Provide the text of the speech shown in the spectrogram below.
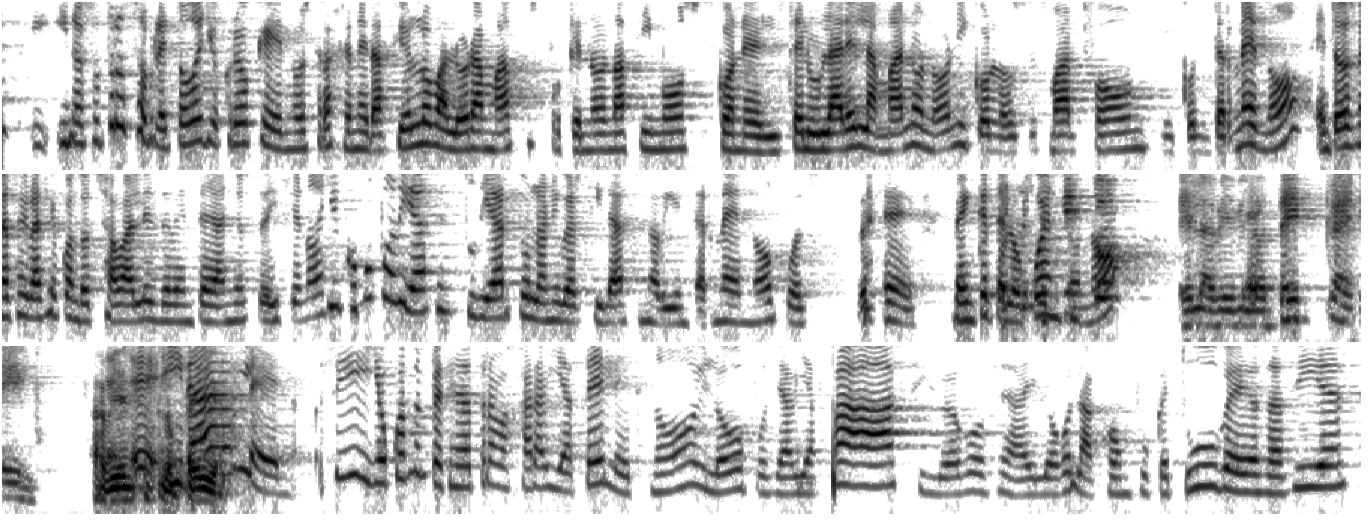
es, y, nosotros sobre todo yo creo que nuestra generación lo valora más pues porque no nacimos con el celular en la mano, ¿no? Ni con los smartphones, ni con internet, ¿no? Entonces me hace gracia cuando chavales de 20 años te dicen, oye, ¿cómo podías estudiar tú en la universidad si no había internet, ¿no? Pues ven que te lo cuento, ¿no? En la biblioteca y... Había eh, y darle, sí, yo cuando empecé a trabajar había Telex, ¿no? Y luego pues ya había fax y luego, o sea, y luego la compu que tuve, o sea, así es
